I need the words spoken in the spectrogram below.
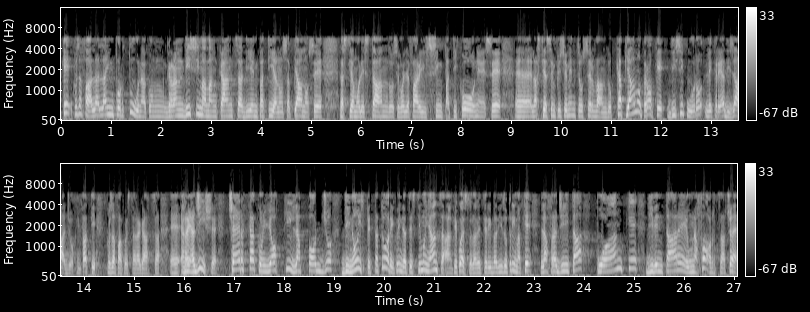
che cosa fa? La, la, importuna con grandissima mancanza di empatia, non sappiamo se la stia molestando, se voglia fare il simpaticone, se eh, la stia semplicemente osservando, capiamo però che di sicuro le crea disagio, infatti cosa fa questa ragazza? Eh, reagisce, cerca con gli occhi l'appoggio di noi spettatori, quindi a testimonianza, anche questo l'avete ribadito prima, che la fragilità può anche diventare una forza, cioè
